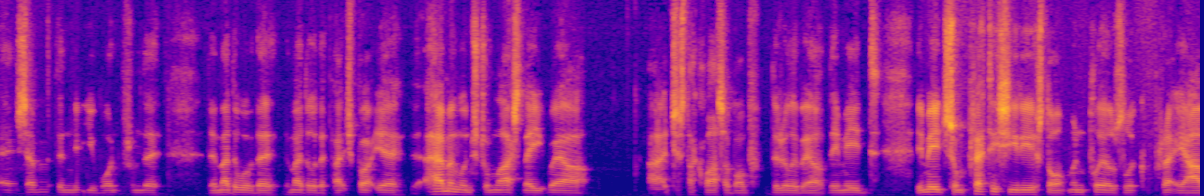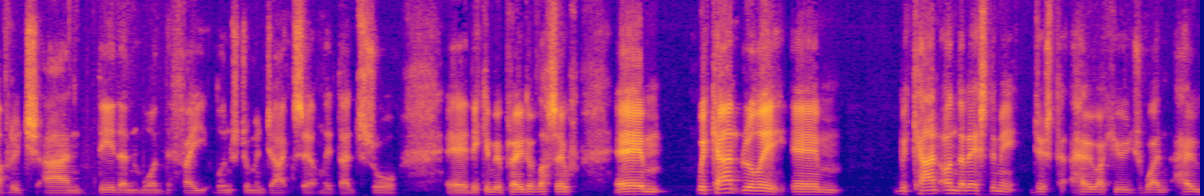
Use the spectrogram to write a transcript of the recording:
it's everything that you want from the the middle of the the middle of the pitch. But yeah, him and Lundstram last night were uh, just a class above. They really were. They made they made some pretty serious Dortmund players look pretty average, and they didn't want the fight. Lundstram and Jack certainly did, so uh, they can be proud of themselves. Um, we can't really. Um, we can't underestimate just how a huge win, how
